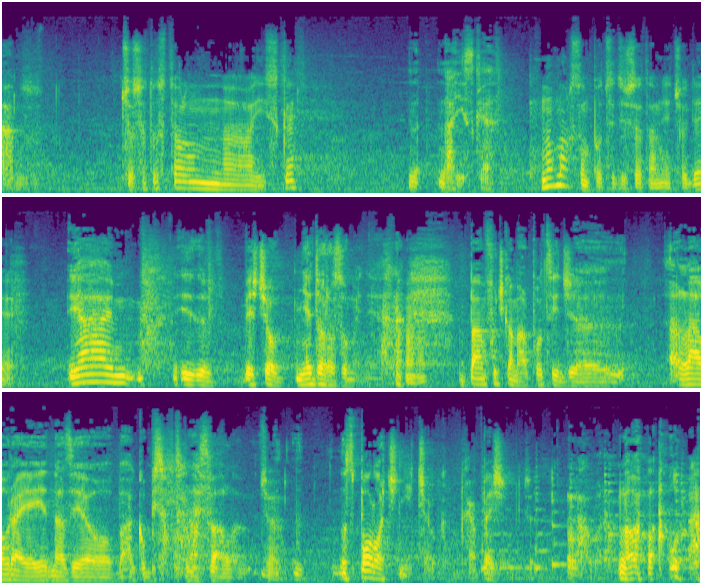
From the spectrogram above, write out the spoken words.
A čo sa to stalo na iske? N- Na iske. No, mal som pocit, že sa tam niečo deje. Ja, vieš čo, nedorozumenie. Pán Fučka mal pocit, že Laura je jedna z jeho, ako by som to nazval, Čo? no, spoločníčok. Chápeš? Laura. No, Laura.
